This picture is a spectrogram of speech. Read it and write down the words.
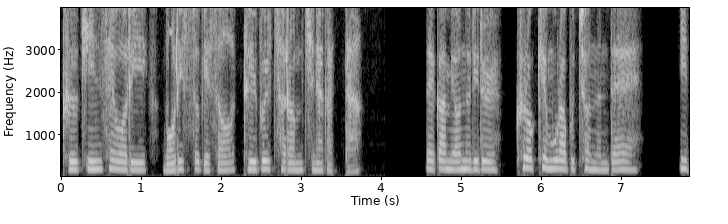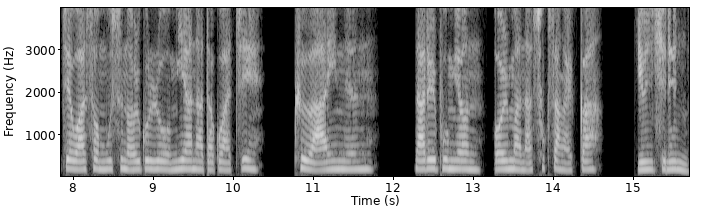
그 긴 세월이 머릿속에서 들불처럼 지나갔다. 내가 며느리를 그렇게 몰아붙였는데 이제 와서 무슨 얼굴로 미안하다고 하지? 그 아이는 나를 보면 얼마나 속상할까? 윤 씨는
